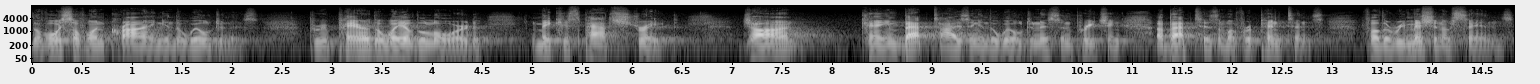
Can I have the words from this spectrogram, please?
The voice of one crying in the wilderness, Prepare the way of the Lord, make his path straight. John came baptizing in the wilderness and preaching a baptism of repentance for the remission of sins.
